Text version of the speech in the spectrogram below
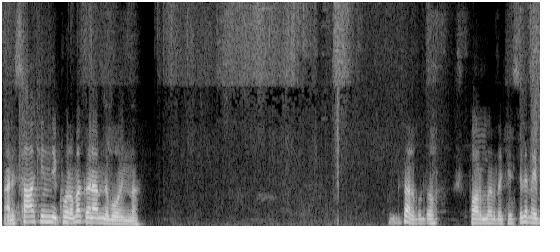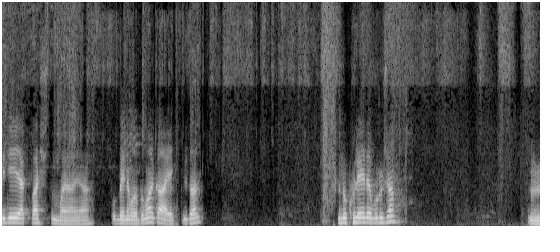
Hani sakinliği korumak önemli bu oyunda. Güzel burada şu farmları da keselim. Ebedi'ye yaklaştım bayağı ya. Bu benim adıma gayet güzel. Şunu kuleye de vuracağım. Hmm,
